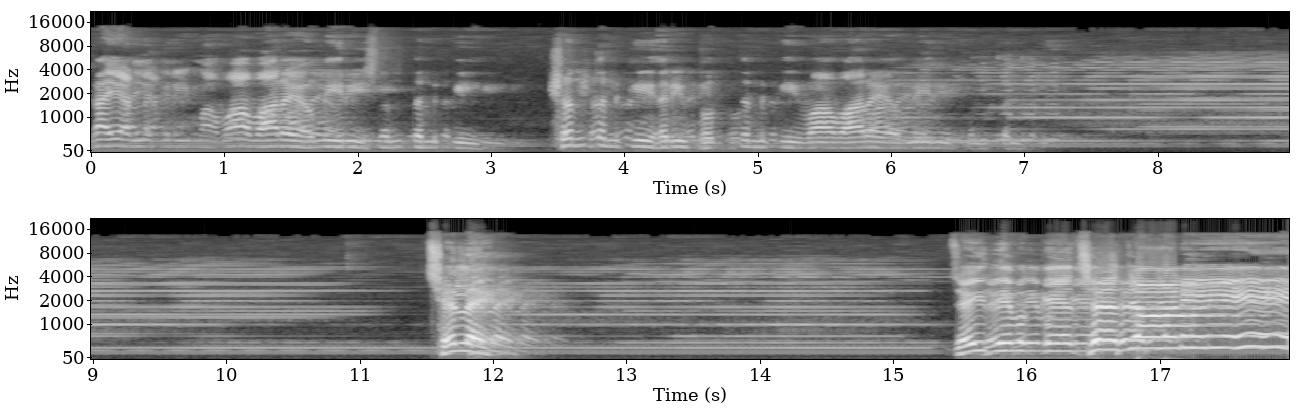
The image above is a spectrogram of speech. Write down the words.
काया नगरी में वाह वारे अमीरी संतन की संतन की हरि भक्तन की वाह वारे अमीरी संतन की છેલ્લે જયદેવ કે છે જાણી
